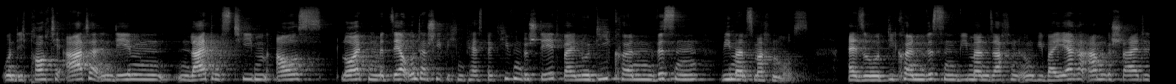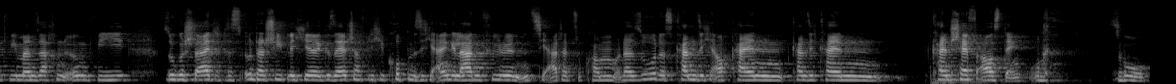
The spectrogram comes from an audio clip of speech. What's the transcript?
Und ich brauche Theater, in dem ein Leitungsteam aus Leuten mit sehr unterschiedlichen Perspektiven besteht, weil nur die können wissen, wie man es machen muss. Also die können wissen, wie man Sachen irgendwie barrierearm gestaltet, wie man Sachen irgendwie so gestaltet, dass unterschiedliche gesellschaftliche Gruppen sich eingeladen fühlen, ins Theater zu kommen oder so. Das kann sich auch kein, kann sich kein, kein Chef ausdenken. so.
